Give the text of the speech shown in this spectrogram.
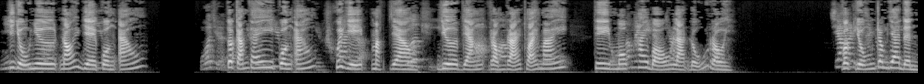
Ví dụ như nói về quần áo. Tôi cảm thấy quần áo, quý vị mặc vào, vừa vặn rộng rãi thoải mái, thì một hai bộ là đủ rồi. Vật dụng trong gia đình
